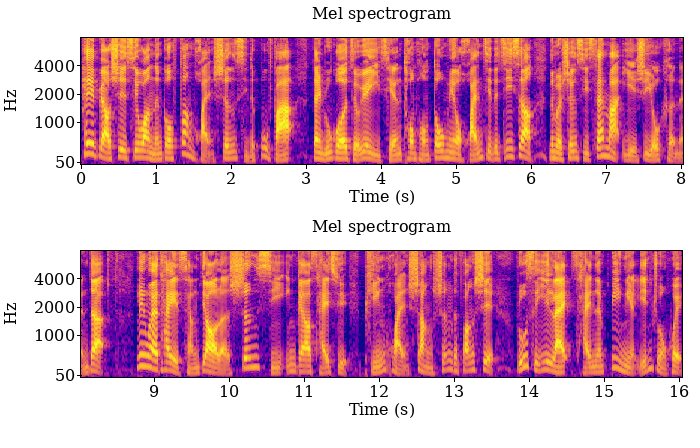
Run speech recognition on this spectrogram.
他也表示希望能够放缓升息的步伐。 但如果九月以前通膨都没有缓解的迹象，那么升息三码也是有可能的。另外，他也强调了升息应该要采取平缓上升的方式，如此一来才能避免联准会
